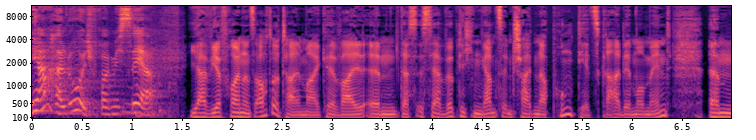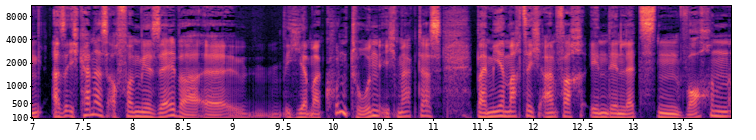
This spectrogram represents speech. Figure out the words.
Ja, hallo, ich freue mich sehr. Ja, wir freuen uns auch total, Maike, weil ähm, das ist ja wirklich ein ganz entscheidender Punkt jetzt gerade im Moment. Ähm, also ich kann das auch von mir selber äh, hier mal kundtun. Ich merke das, bei mir macht sich einfach in den letzten Wochen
